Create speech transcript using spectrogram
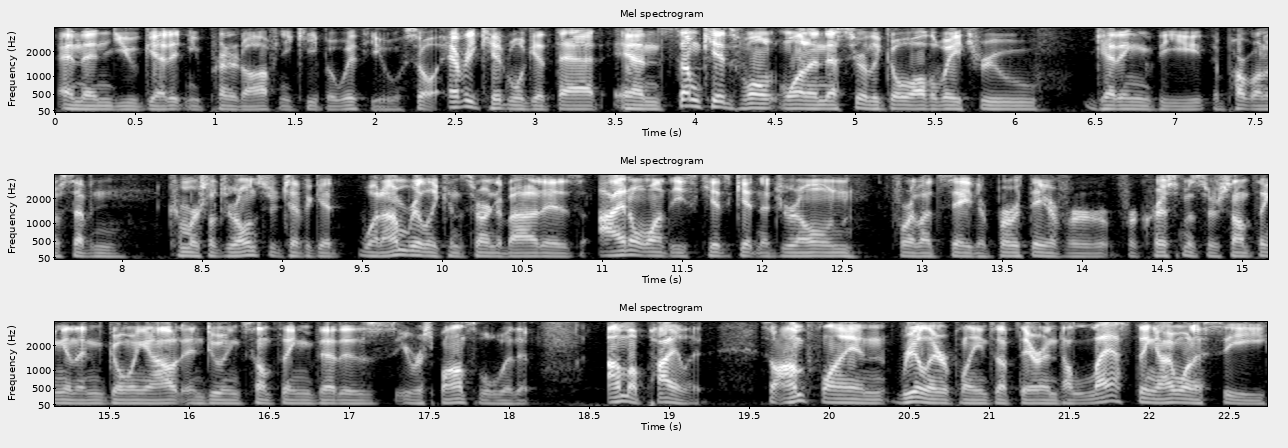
and then you get it and you print it off and you keep it with you. So every kid will get that and some kids won't want to necessarily go all the way through getting the the part 107 commercial drone certificate. What I'm really concerned about is I don't want these kids getting a drone for let's say their birthday or for, for Christmas or something and then going out and doing something that is irresponsible with it. I'm a pilot. So I'm flying real airplanes up there and the last thing I want to see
